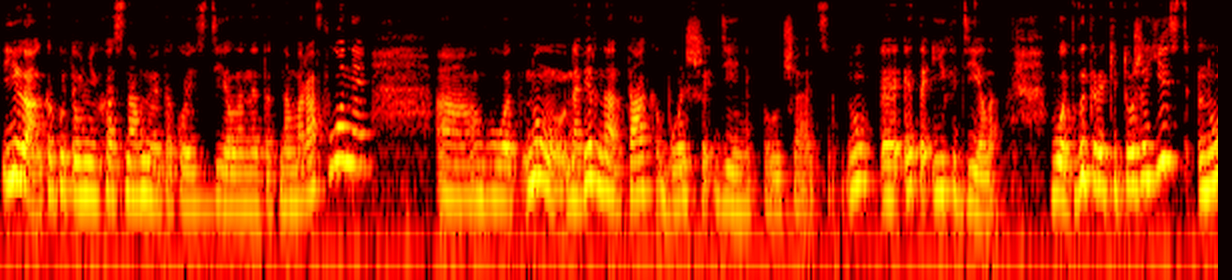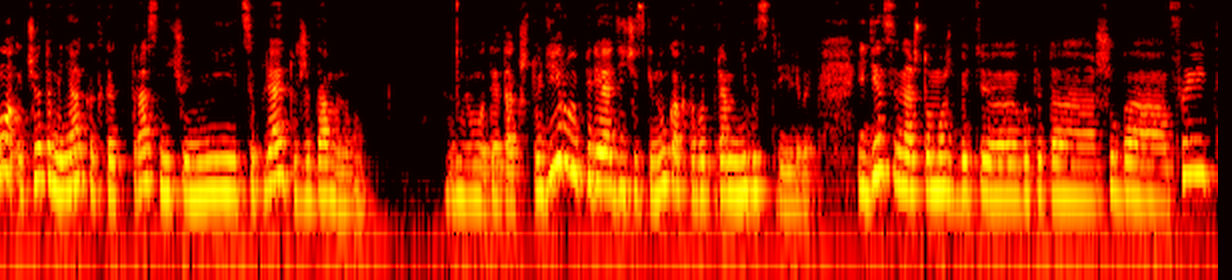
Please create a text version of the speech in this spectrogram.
И а, какой-то у них основной такой сделан этот на марафоны, вот, ну, наверное, так больше денег получается. Ну, э, это их дело. Вот, выкройки тоже есть, но что-то меня как-то этот раз ничего не цепляет уже давно. Вот, я так штудирую периодически, ну, как-то вот прям не выстреливает. Единственное, что, может быть, э, вот эта шуба Фейт,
